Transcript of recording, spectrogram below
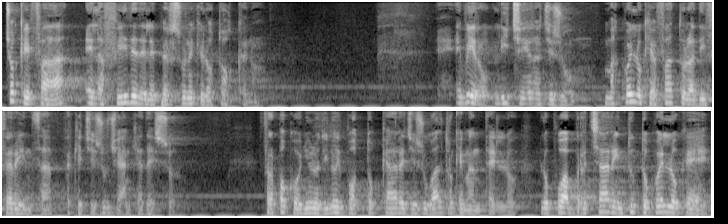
Ciò che fa è la fede delle persone che lo toccano. È vero, lì c'era Gesù, ma quello che ha fatto la differenza, perché Gesù c'è anche adesso, fra poco ognuno di noi può toccare Gesù altro che mantello, lo può abbracciare in tutto quello che è,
